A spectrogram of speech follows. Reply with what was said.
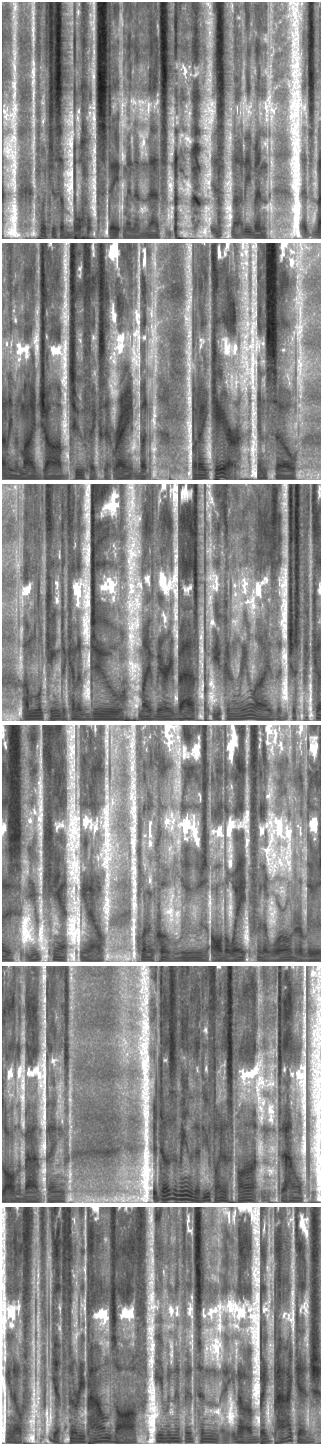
which is a bold statement and that's it's not even it's not even my job to fix it, right? But but I care. And so I'm looking to kind of do my very best, but you can realize that just because you can't, you know, quote unquote lose all the weight for the world or lose all the bad things, it doesn't mean that if you find a spot to help, you know, get 30 pounds off, even if it's in, you know, a big package,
